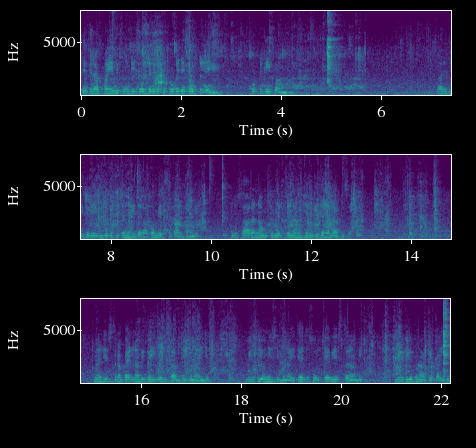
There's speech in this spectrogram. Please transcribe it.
ਤੇ ਫਿਰ ਆਪਾਂ ਇਹ ਵੀ ਕੁੰਡੀ ਸੋਟੇ ਦੇ ਵਿੱਚ ਥੋੜੇ ਜਿਹਾ ਕੁੱਟ ਲਏ ਜੀ। ਕੁੱਟ ਕੇ ਹੀ ਪਾਵਾਂਗੇ। ਸਾਰੇ ਜੀ ਗਰੇਵੀ ਦੇ ਵਿੱਚ ਚੰਗੀ ਤਰ੍ਹਾਂ ਆਪਾਂ ਮਿਕਸ ਕਰ ਦਾਂਗੇ। ਉਹ ਸਾਰਾ ਨਮਕ, ਮਿਰਚ ਇਹਨਾਂ ਨੂੰ ਚੰਗੀ ਤਰ੍ਹਾਂ ਲੱਗ ਸਕੇ। ਮੈਂ ਜੀ ਇਸ ਤਰ੍ਹਾਂ ਪਹਿਲਾਂ ਵੀ ਕਈ ਵਾਰੀ ਸਬਜ਼ੀ ਬਣਾਈ ਹੈ। ਵੀਡੀਓ ਨਹੀਂ ਸੀ ਬਣਾਈ ਤੇ ਅੱਜ ਸੋਚਿਆ ਵੀ ਇਸ ਤਰ੍ਹਾਂ ਵੀ ਵੀਡੀਓ ਬਣਾ ਕੇ ਪਾਈਏ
